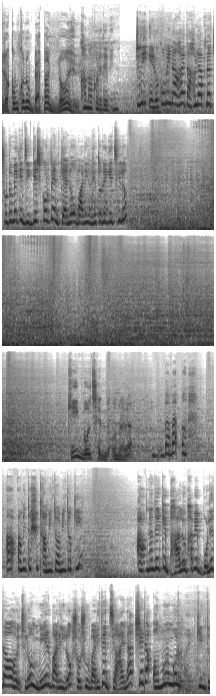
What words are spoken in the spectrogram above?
এরকম কোনো ব্যাপার নয়। ক্ষমা করে দেবেন। যদি এরকমই না হয় তাহলে আপনার ছোট মেয়েকে জিজ্ঞেস করবেন কেন ও বাড়ির ভেতরে গেছিল? কি বলছেন ওনারা? বাবা আমি তো শুধু আমি তো আমি তো কি? আপনাদেরকে ভালোভাবে বলে দেওয়া হয়েছিল মেয়ের বাড়ির লোক শ্বশুর বাড়িতে যায় না সেটা অমঙ্গল হয়। কিন্তু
